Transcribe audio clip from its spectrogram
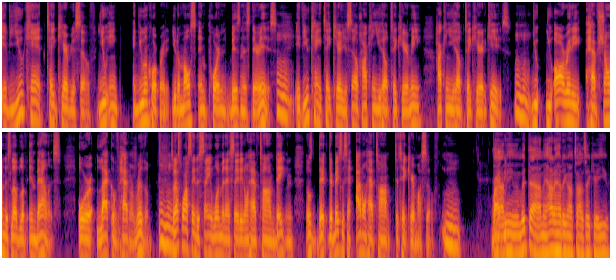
If you can't take care of yourself, you in, and you incorporate it. You're the most important business there is. Mm-hmm. If you can't take care of yourself, how can you help take care of me? How can you help take care of the kids? Mm-hmm. You you already have shown this level of imbalance or lack of having rhythm. Mm-hmm. So that's why I say the same women that say they don't have time dating, those they're, they're basically saying I don't have time to take care of myself. Right. I mean, with that, I mean, how the hell they gonna have time to take care of you?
